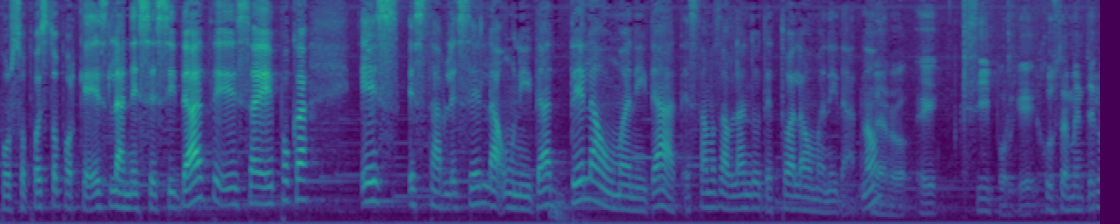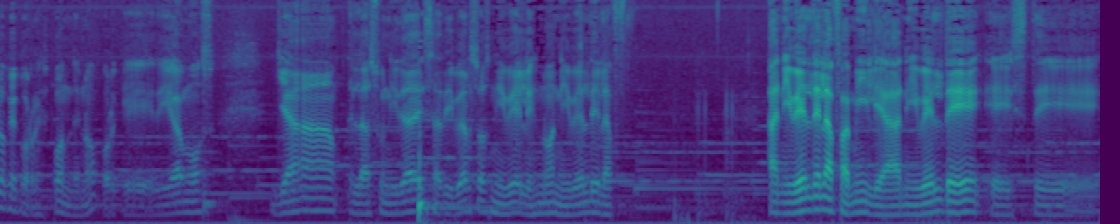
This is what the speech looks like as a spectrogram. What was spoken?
por supuesto, porque es la necesidad de esa época, es establecer la unidad de la humanidad. Estamos hablando de toda la humanidad, ¿no? Claro, eh, sí, porque justamente es lo que corresponde, ¿no? Porque, digamos, ya las unidades a diversos niveles, ¿no? A nivel de la a nivel de la familia, a nivel de este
